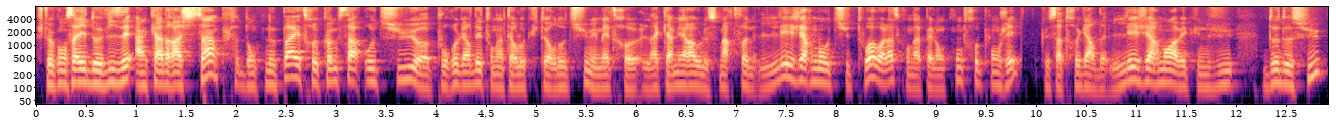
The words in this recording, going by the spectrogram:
Je te conseille de viser un cadrage simple, donc ne pas être comme ça au-dessus euh, pour regarder ton interlocuteur d'au-dessus, mais mettre euh, la caméra ou le smartphone légèrement au-dessus de toi. Voilà ce qu'on appelle en contre-plongée, que ça te regarde légèrement avec une vue de dessus.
